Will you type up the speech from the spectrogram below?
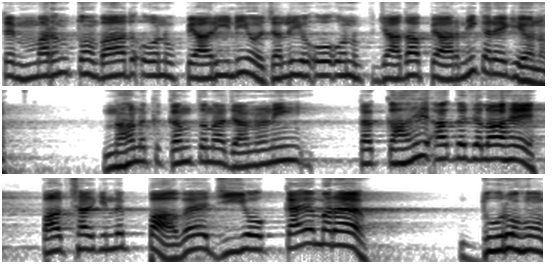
ਤੇ ਮਰਨ ਤੋਂ ਬਾਅਦ ਉਹਨੂੰ ਪਿਆਰੀ ਨਹੀਂ ਹੋ ਚੱਲੀ, ਉਹ ਉਹਨੂੰ ਜ਼ਿਆਦਾ ਪਿਆਰ ਨਹੀਂ ਕਰੇਗੀ ਉਹਨੂੰ। ਨਾਨਕ ਕੰਤ ਨਾ ਜਾਣਨੀ, ਤਾਂ ਕਾਹੇ ਅੱਗ ਜਲਾਹੇ? ਪਾਤਸ਼ਾਹ ਕਹਿੰਦੇ, ਭਾਵੈ ਜੀਓ, ਕਹਿ ਮਰੈ, ਦੂਰੋਂ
